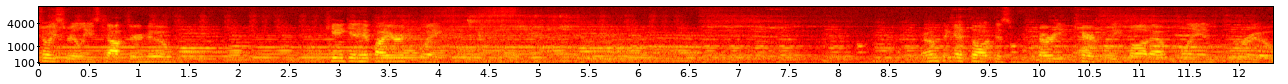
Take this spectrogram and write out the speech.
choice really is Doctor Who. You can't get hit by Earthquake. I don't think I thought this very carefully thought out plan through.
